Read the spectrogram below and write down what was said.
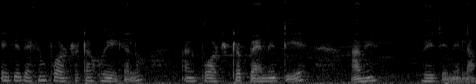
এই যে দেখেন পরোটাটা হয়ে গেল, আমি পরোটাটা প্যানে দিয়ে আমি ভেজে নিলাম।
